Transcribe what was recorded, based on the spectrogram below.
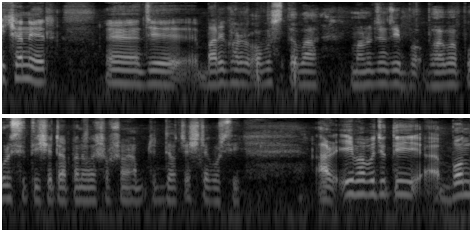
এইখানের যে বাড়িঘরের অবস্থা বা মানুষজনের যে ভয়াবহ পরিস্থিতি, সেটা আপনাদের সবসময় আপডেট দেওয়ার চেষ্টা করছি। আর এইভাবে যদি বন্ধ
